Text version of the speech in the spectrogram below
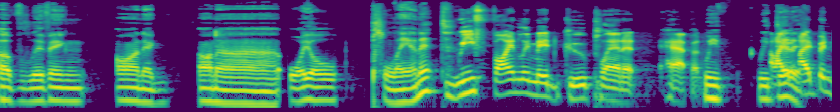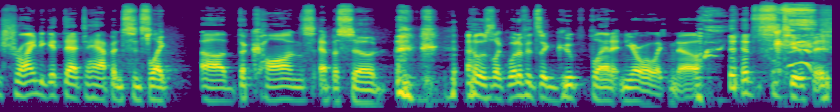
of living on a on a oil planet. We finally made Goo Planet happen. We we did I, it. I'd been trying to get that to happen since like uh, the cons episode. I was like, what if it's a goop planet? And you're all like, no, that's stupid.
